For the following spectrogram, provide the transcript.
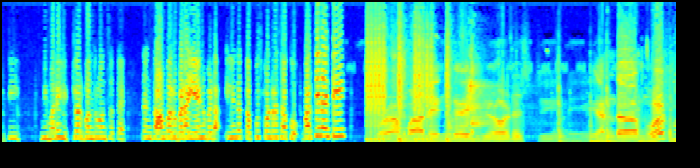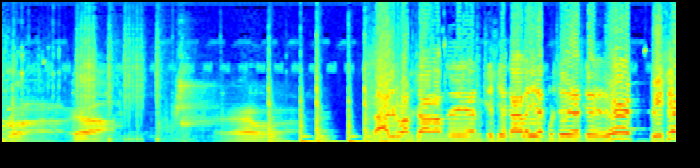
ಆಂಟಿ ನಿಮ್ಮನೆ ಹಿಟ್ಲರ್ ಬಂದ್ರು ಅನ್ಸತ್ತೆ. ನಂಗ್ ಸಾಂಬಾರು ಬೇಡ, ಏನು ಬೇಡ. ಇಲ್ಲಿಂದ ತಪ್ಪಿಸ್ಕೊಂಡ್ರೆ ಸಾಕು. ಬರ್ತೀನಿ ಆಂಟಿ. ಬ್ರಹ್ಮನಿಂಗ ಜೋಡಿಸ್ತೀನಿ ಎಂಡ ಮುಟ್ರು ರಾಜರ ವಂಶ ನಮ್ದು ಏನ್ ಕಿಸಿಯಕ್ಕಾಗಲ್ಲ ಯಾಕ್ಬಿಡ್ತೀವಿ ಯಾಕೆ ಏ, ಪಿಸಿ.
